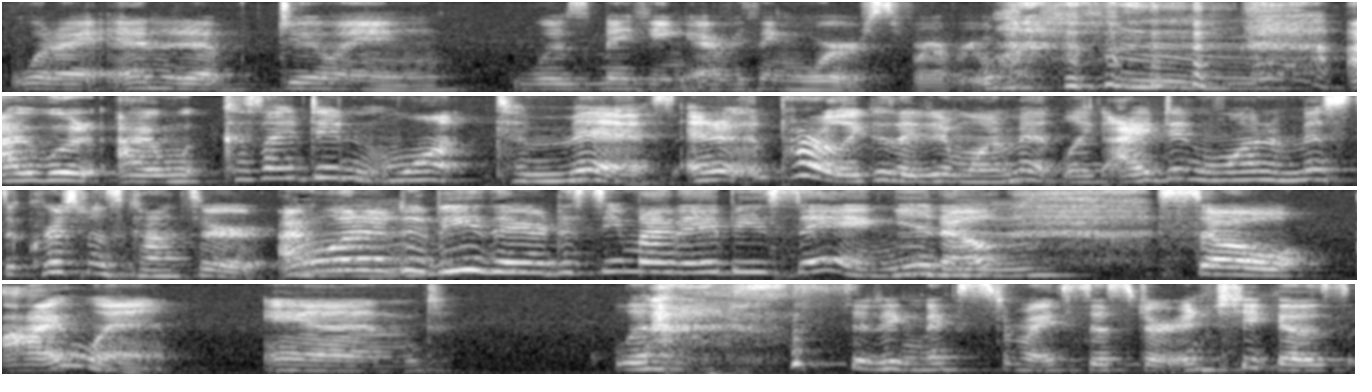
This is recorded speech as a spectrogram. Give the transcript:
what I ended up doing was making everything worse for everyone. Mm. I would, I because I didn't want to miss, and it, partly because I didn't want to miss. Like I didn't want to miss the Christmas concert. I wanted to be there to see my baby sing. You know, Mhm. so I went and sitting next to my sister, and she goes,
